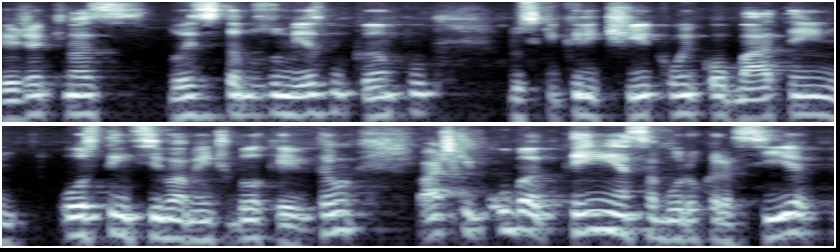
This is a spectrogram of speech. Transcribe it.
Veja que nós dois estamos no mesmo campo dos que criticam e combatem ostensivamente o bloqueio. Então, eu acho que Cuba tem essa burocracia.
